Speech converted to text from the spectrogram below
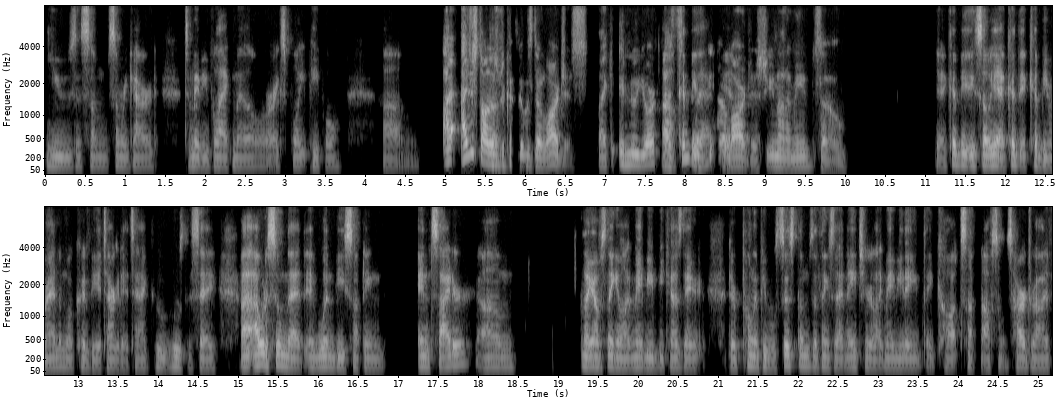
use in some some regard to maybe blackmail or exploit people. Um, I, I just thought it was because it was their largest. Like in New York, that uh, could be that their yeah. largest. You know what I mean? So yeah, it could be. So yeah, it could it could be random or could be a targeted attack. Who, who's to say? I, I would assume that it wouldn't be something insider. Um, like I was thinking, like maybe because they they're pulling people's systems and things of that nature. Like maybe they they caught something off someone's hard drive.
